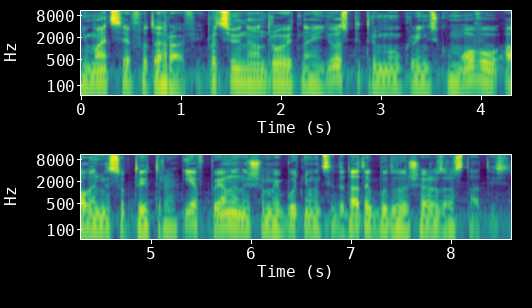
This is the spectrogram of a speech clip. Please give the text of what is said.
анімація фотографій. Працюю на Android на iOS, підтримую українську мову, але не субтитри. І я впевнений, що в майбутньому цей додаток буде лише розростатись.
